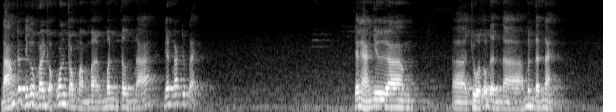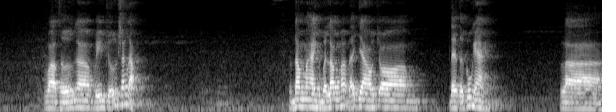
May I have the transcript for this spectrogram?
đảm trách những cái vai trò quan trọng mà, mà mình từng đã gánh vác trước đây. Chẳng hạn như à, à, chùa tổ đình à, minh tịnh này và thượng à, viện trưởng sáng lập. Năm 2015 á, đã giao cho đệ tử của ngài là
